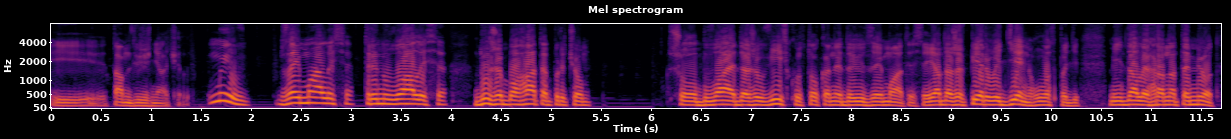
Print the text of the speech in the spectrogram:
і там двіжнячили. Ми займалися, тренувалися дуже багато, причому. Що буває навіть у війську, стільки не дають займатися. Я навіть в перший день, господі, мені дали гранатомет. У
